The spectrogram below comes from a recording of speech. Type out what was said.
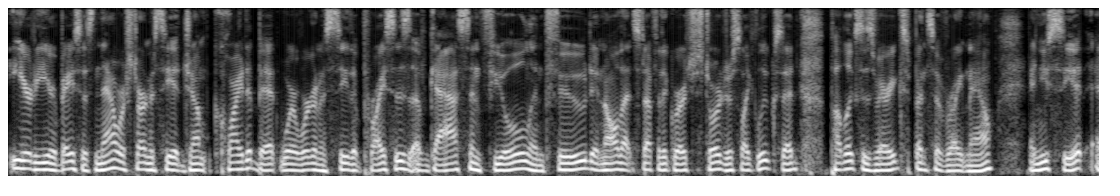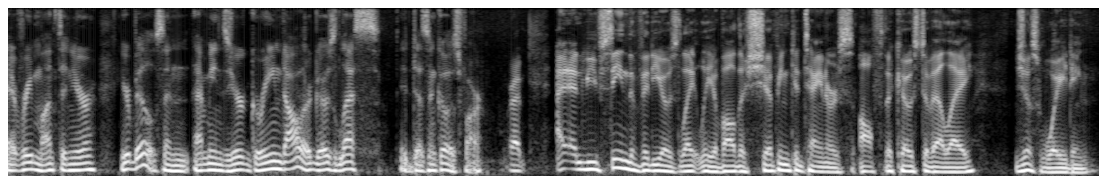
year to year basis. Now we're starting to see it jump quite a bit, where we're going to see the prices of gas and fuel and food and all that stuff at the grocery store. Just like Luke said, Publix is very expensive right now, and you see it every month in your your bills, and that means your green dollar goes less. It doesn't go as far. Right. And you've seen the videos lately of all the shipping containers off the coast of LA just waiting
